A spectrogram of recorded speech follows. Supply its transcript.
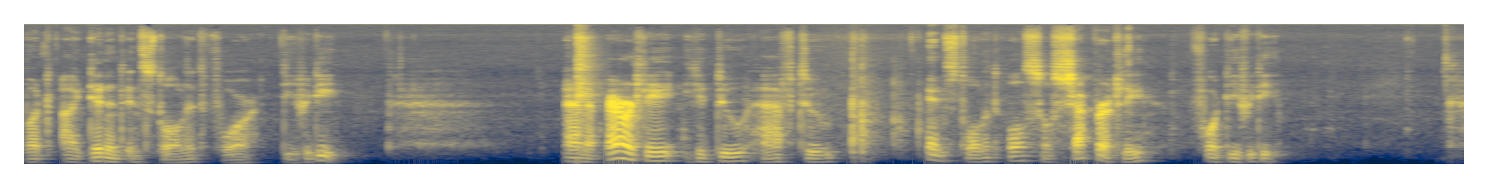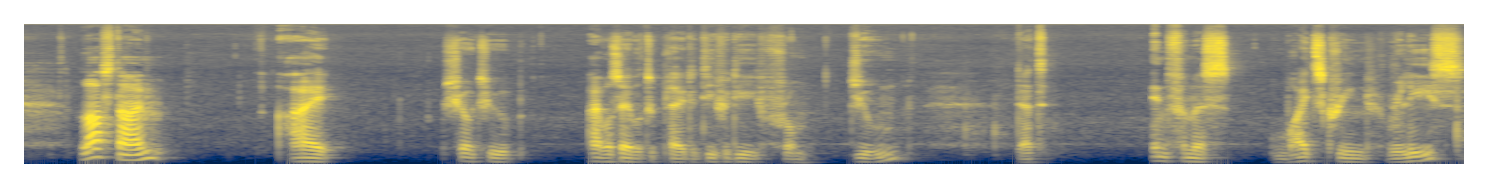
but I didn't install it for DVD and apparently you do have to install it also separately for DVD last time I showed you I was able to play the DVD from Dune, that infamous widescreen release.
